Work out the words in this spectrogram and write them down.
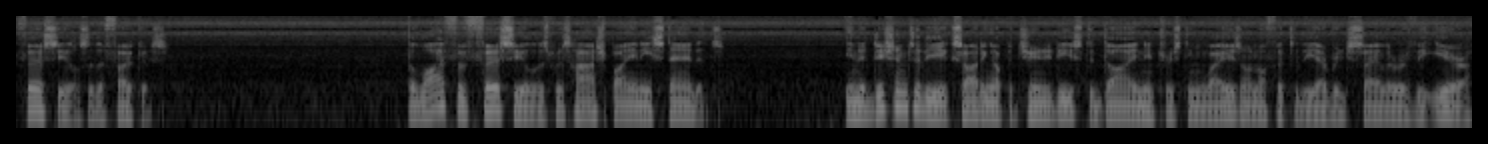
fur seals are the focus. The life of fur sealers was harsh by any standards. In addition to the exciting opportunities to die in interesting ways on offer to the average sailor of the era,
